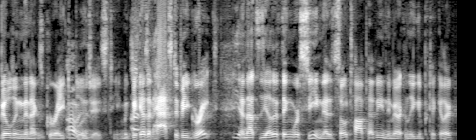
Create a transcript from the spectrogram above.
building the next great Oh, Blue yeah. Jays team because it has to be great. Yeah. And that's the other thing we're seeing that it's so top heavy in the American League in particular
